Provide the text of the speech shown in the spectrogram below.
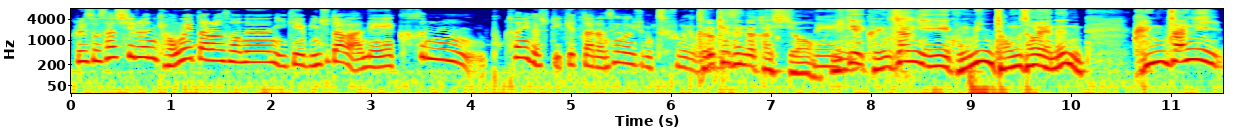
그래서 사실은 경우에 따라서는 이게 민주당 안에 큰 폭탄이 될 수도 있겠다라는 생각이 좀 들어요. 그렇게 생각하시죠. 네. 이게 굉장히 국민 정서에는 굉장히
